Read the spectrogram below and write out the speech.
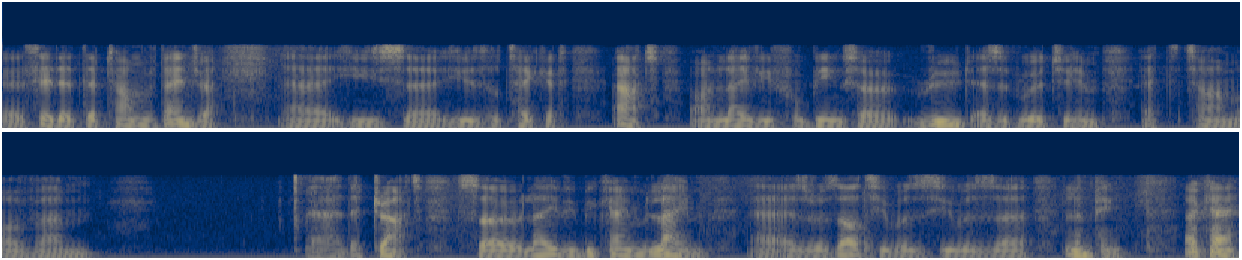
uh, said at that time of danger, uh, he's, uh, he'll take it out on Levi for being so rude, as it were, to him at the time of. Um, uh, that drought. So Levi became lame. Uh, as a result, he was he was uh, limping. Okay.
